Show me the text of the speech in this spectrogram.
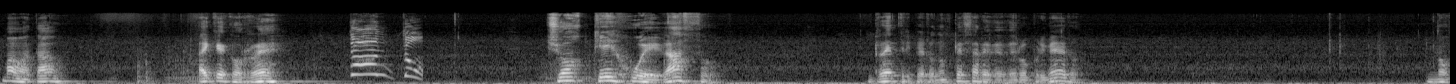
Me ha matado. Hay que correr. ¡Yo, qué juegazo! Retri, pero no empezaré desde lo primero. No.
